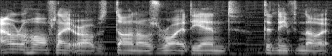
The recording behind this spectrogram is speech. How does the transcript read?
Hour and a half later, I was done. I was right at the end. Didn't even know it.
